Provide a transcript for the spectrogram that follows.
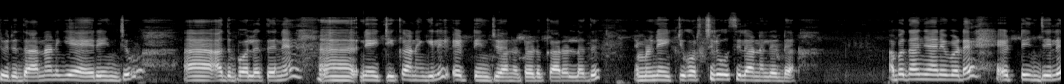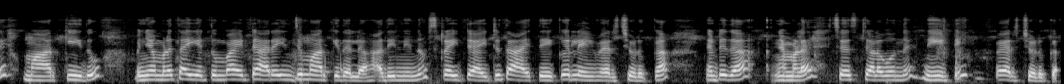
ചുരിദാറിനാണെങ്കിൽ ഏഴര ഇഞ്ചും അതുപോലെ തന്നെ നെയ്റ്റിക്കാണെങ്കിൽ എട്ട് ഇഞ്ചുമാണ് കേട്ടോ എടുക്കാറുള്ളത്. നമ്മൾ നെയ്റ്റ് കുറച്ച് ലൂസിലാണല്ലോ ഇടുക. അപ്പോൾ ഇതാ ഞാനിവിടെ എട്ട് ഇഞ്ചിൽ മാർക്ക് ചെയ്തു. അപ്പം നമ്മൾ തയ്യത്തുമ്പായിട്ട് അര ഇഞ്ച് മാർക്ക് ചെയ്തല്ലോ. അതിൽ നിന്നും സ്ട്രെയിറ്റ് ആയിട്ട് താഴത്തേക്ക് ഒരു ലൈൻ വരച്ചു കൊടുക്കുക എന്നിട്ട് ഇതാ നമ്മളെ ചെസ്റ്റ് അളവൊന്ന് നീട്ടി വരച്ചു കൊടുക്കുക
